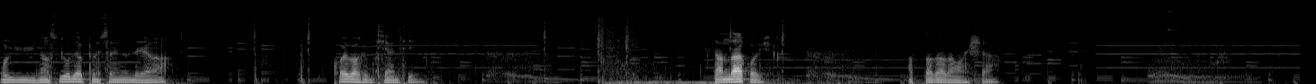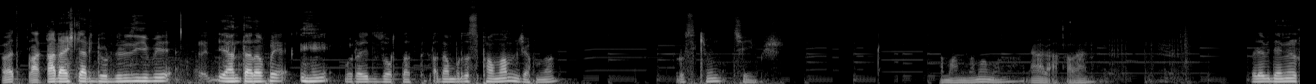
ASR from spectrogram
Oy nasıl yol yapıyorsun sen öyle ya? Koy bakayım TNT. Tane daha koy. Atladı adam aşağı. Evet arkadaşlar gördüğünüz gibi yan tarafı burayı da zorlattık. Adam burada spamlanmayacak mı lan? Burası kimin şeymiş? Tam anlamam ama ne alaka lan? Böyle bir demir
